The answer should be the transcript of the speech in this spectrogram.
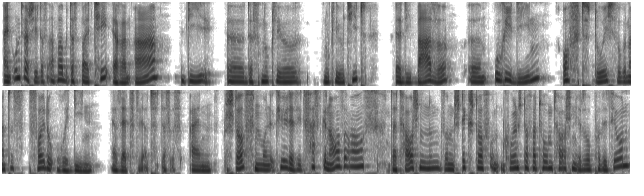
Ein Unterschied ist aber, dass bei tRNA die, äh, das Nukleo, Nukleotid, äh, die Base, ähm, Uridin, oft durch sogenanntes Pseudouridin ersetzt wird. Das ist ein Stoff, ein Molekül, der sieht fast genauso aus. Da tauschen so ein Stickstoff und ein Kohlenstoffatom tauschen ihre Position.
